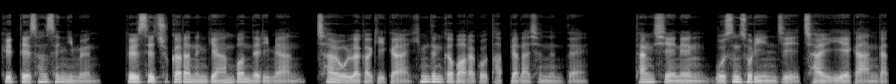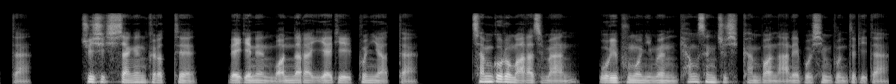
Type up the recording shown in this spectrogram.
그때 선생님은 글쎄 주가라는 게 한번 내리면 잘 올라가기가 힘든가 봐라고 답변하셨는데 당시에는 무슨 소리인지 잘 이해가 안 갔다. 주식시장은 그렇듯 내게는 먼 나라 이야기일 뿐이었다. 참고로 말하지만 우리 부모님은 평생 주식 한번 안 해보신 분들이다.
